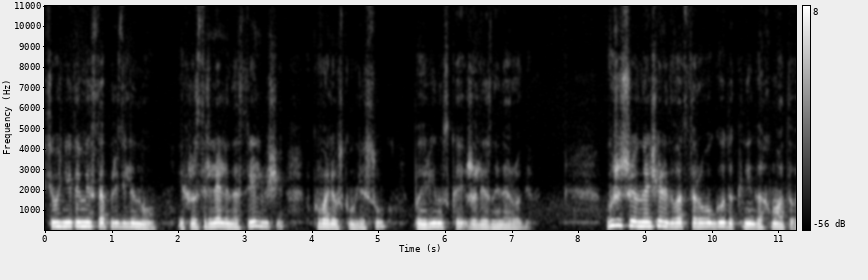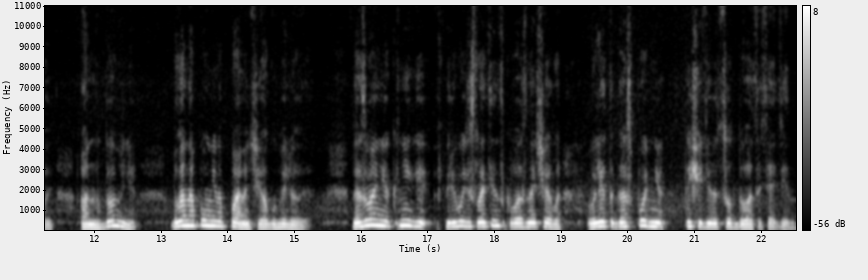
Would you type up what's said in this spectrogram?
Сегодня это место определено. Их расстреляли на стрельбище в Ковалевском лесу по Ириновской железной дороге. Вышедшая в начале 22 года книга Ахматовой «Анна Домини» была наполнена памятью о Гумилеве. Название книги в переводе с латинского означало «В лето Господне 1921».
